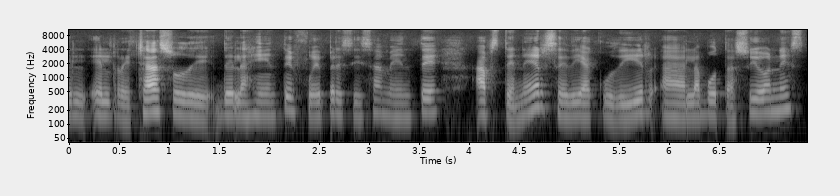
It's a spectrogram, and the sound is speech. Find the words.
el, rechazo de, la gente fue precisamente abstenerse de acudir a las votaciones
